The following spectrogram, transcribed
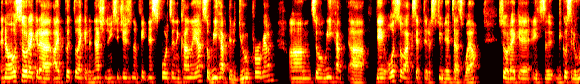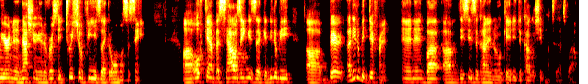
And also like uh, I put like the National Institution of Fitness, Sports and Kanoya. So we have the dual program. Um, so we have, uh, they also accepted students as well. So like uh, it's uh, because we're in a national university, tuition fee is like almost the same. Uh, off-campus housing is like a little bit, uh, very, a little bit different and then but um, this is kind of located to Kagoshima as well.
